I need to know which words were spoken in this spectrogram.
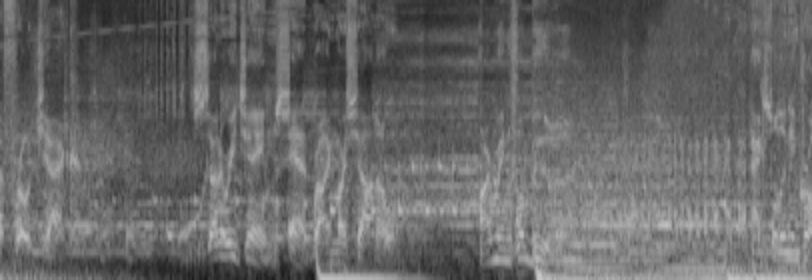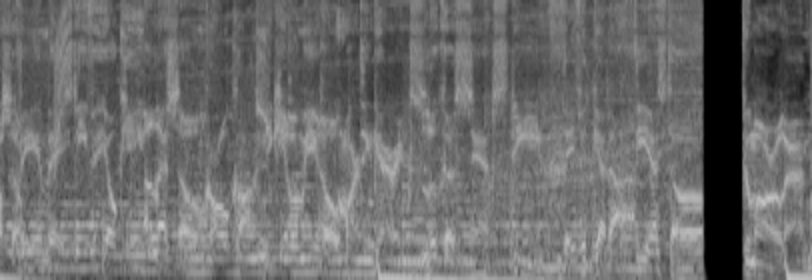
Afrojack. Sonnery James en Ryan Marciano. Armin van Buren. Axel en Ingrosso. BNB. Steve Aoki. Alesso. Carl Cox. Nicky Romero. Martin Garrix. Lucas en Steve. David Guetta. Tiesto. Tomorrowland.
